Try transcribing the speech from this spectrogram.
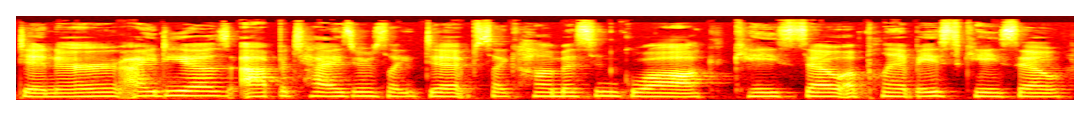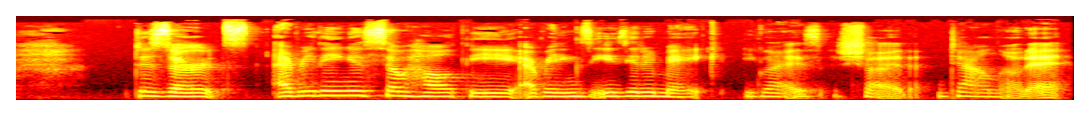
dinner ideas, appetizers like dips, like hummus and guac, queso, a plant based queso. desserts. Everything is so healthy. Everything's easy to make. You guys should download it.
